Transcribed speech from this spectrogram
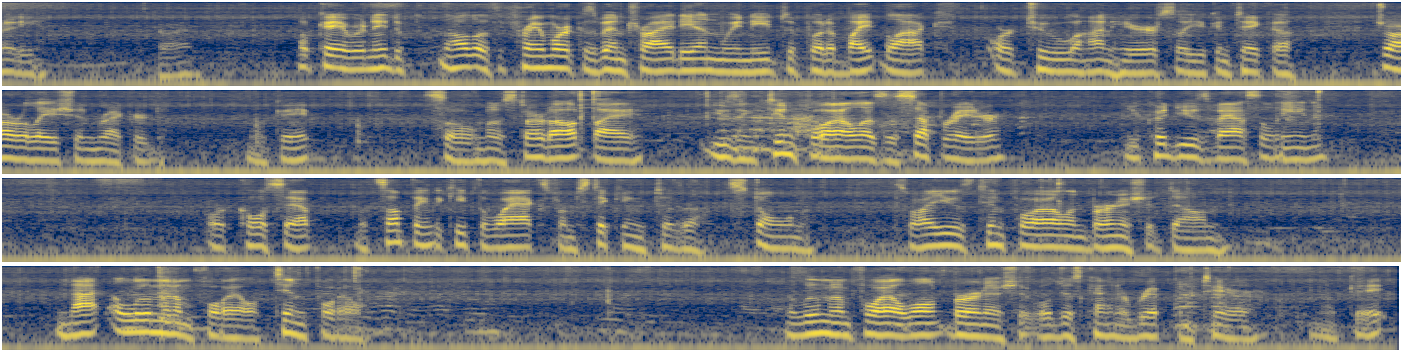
ready. Go ahead. Okay, we need to, now that the framework has been tried in, we need to put a bite block or two on here so you can take a jaw relation record. Okay, so I'm going to start out by using tin foil as a separator. You could use Vaseline or Cosep, but something to keep the wax from sticking to the stone. So I use tin foil and burnish it down. Not aluminum foil, tin foil. Aluminum foil won't burnish, it will just kind of rip and tear. Okay,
